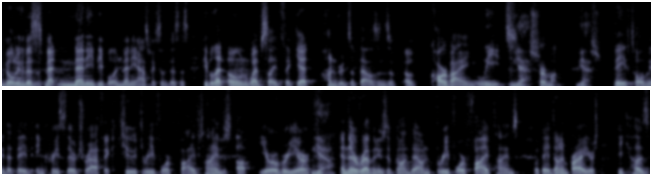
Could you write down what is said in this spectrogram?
building the business met many people in many aspects of the business. People that own websites that get hundreds of thousands of, of car buying leads Yes, per month. yes. They've told me that they've increased their traffic two, three, four, five times up year over year, Yeah, and their revenues have gone down three, four, five times what they had done in prior years because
